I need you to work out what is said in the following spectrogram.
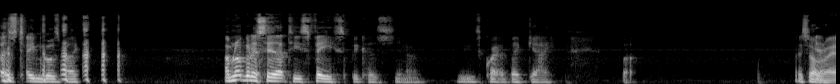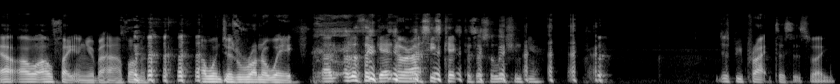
as time goes by. I'm not going to say that to his face because you know he's quite a big guy. But it's all Yeah. right. I'll, I'll fight on your behalf. On it. I won't just run away. I, I don't think getting our asses kicked is a solution here. Just be practice. It's fine.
